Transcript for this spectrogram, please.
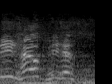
need help here!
